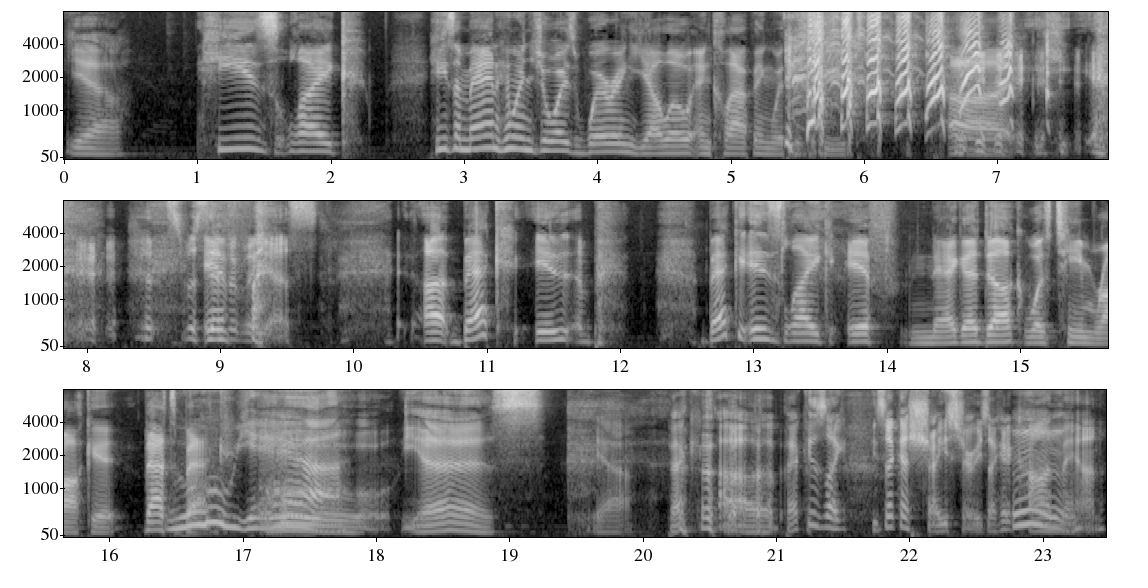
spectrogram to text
Yeah. He's like he's a man who enjoys wearing yellow and clapping with his feet. uh, he- Specifically, yes. uh, Beck is Beck is like if Negaduck was Team Rocket. That's Beck. Yeah. Ooh, yes. Yeah. Beck uh Beck is like he's like a shyster. He's like a con Mm. man.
